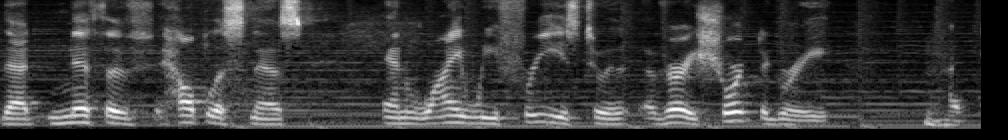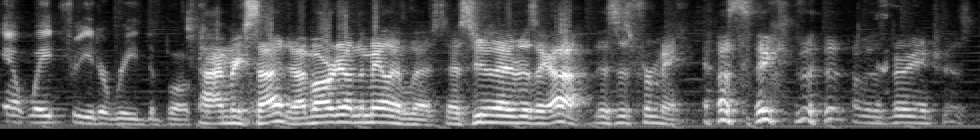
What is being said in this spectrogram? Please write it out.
that myth of helplessness and why we freeze to a, a very short degree. Mhm. I can't wait for you to read the book. I'm excited. I'm already on the mailing list. As soon as I was like, ah, this is for me. I was like, I was very interested.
